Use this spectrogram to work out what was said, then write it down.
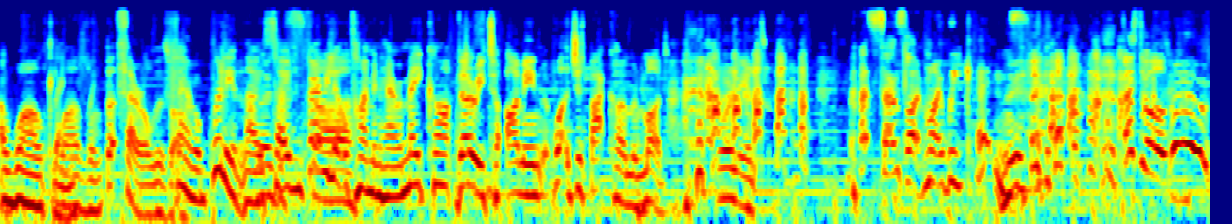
A wildling. Wildling. But feral as well. Feral, brilliant though. Loads so of very fur. little time in hair and makeup. Very, Just- t- I mean, what? Just back home and mud. Brilliant. that sounds like my weekend. Festivals, woo!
